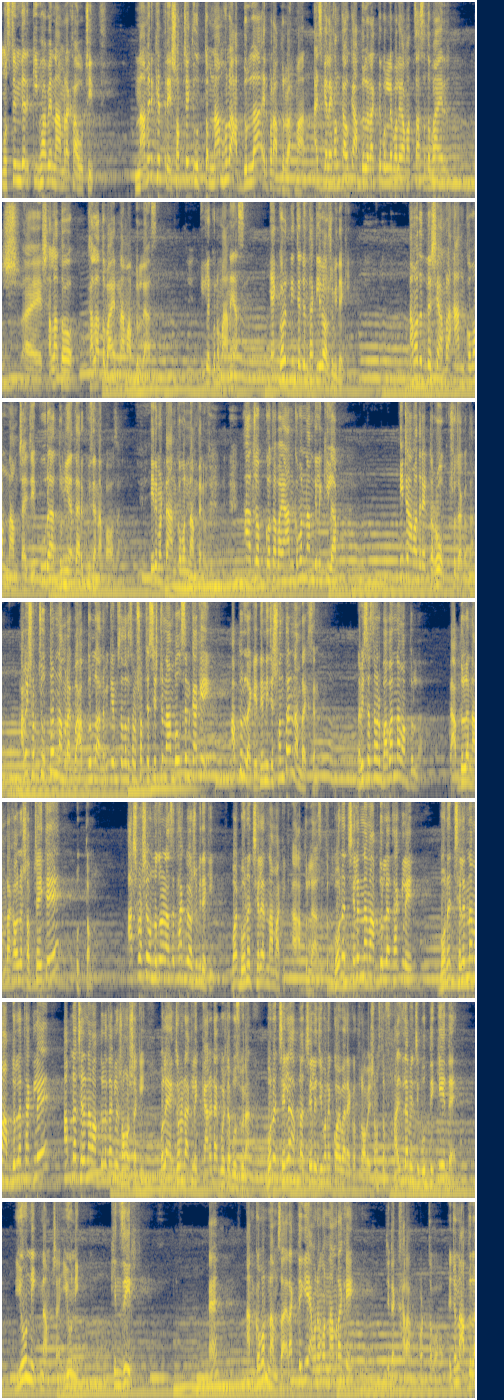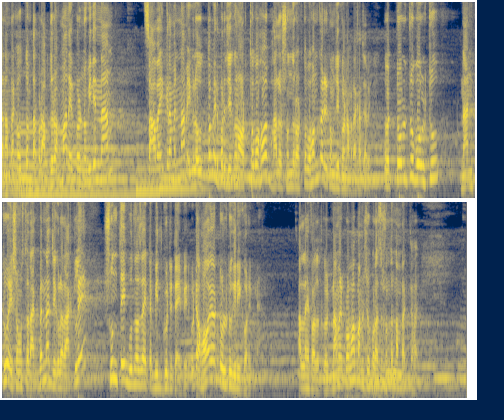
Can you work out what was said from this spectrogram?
মুসলিমদের কীভাবে নাম রাখা উচিত? নামের ক্ষেত্রে সবচাইতে উত্তম নাম হলো আব্দুল্লাহ এরপর আব্দুর রহমান। আজকাল এখন কাউকে আবদুল্লাহ রাখতে বললে বলে আমার চাচাতো ভাইয়ের স- এ, শালাতো খালাতো ভাইয়ের নাম আবদুল্লাহ আছে। এগুলো কোনো মানে আছে? এক ঘরে তিন চারজন থাকলে বা অসুবিধা কি? আমাদের দেশে আমরা আনকমন নাম চাই যে পুরা দুনিয়াতে আর খুঁজে না পাওয়া যায়। এরকম একটা আনকমন নাম দেন হুজুর। আজব কথা ভাই আনকমন নাম দিলে কি লাভ? এটা আমাদের একটা রোগ, সোজা আমি সবচেয়ে উত্তম নাম রাখব, আব্দুল্লাহ, নবী করিম ওয়াসাল্লাম সবচেয়ে শ্রেষ্ঠ নাম বলছেন কাকে? আব্দুল্লাহকে। তিনি নিজের সন্তানের নাম রাখছেন। নবী সাল্লাল্লাহু বাবার নাম আব্দুল্লাহ। আব্দুল্লাহ নাম রাখা হলো সবচাইতে উত্তম। আশপাশে অন্যজনের আছে থাকবে, অসুবিধা কি? বয়, বোনের ছেলের নাম আকি আব্দুল্লাহ আছে। তো বোনের ছেলের নাম আব্দুল্লাহ থাকলে, বোনের ছেলের নাম আবদুল্লাহ থাকলে, আপনার ছেলের নাম আবদুল্লাহ থাকলে সমস্যা কি? বলে একজনে ডাকলে কারে ডাকবো সেটা বুঝবে না। বোনের ছেলে, আপনার ছেলে জীবনে কয়বার একত্র হবে? সমস্ত ফাইজলামের যে বুদ্ধি কে দেয়? ইউনিক নাম চাই ইউনিক খিনজির। হ্যাঁ? আনকমন নাম চায় রাখতে গিয়ে এমন এমন নাম রাখে, যেটা খারাপ, অর্থবহ। এই জন্য আবদুল্লাহ নাম রাখা উত্তম, তারপর আব্দুর রহমান, এরপর নবীদের নাম, সাহাবা ইকরামের নাম, এগুলো উত্তম, এরপর যে কোনো অর্থবহ, ভালো, সুন্দর অর্থ বহন করে এরকম যে কোনো নাম রাখা যাবে। তবে টলটু, বল্টু, নানটু, এই সমস্ত রাখবেন না, যেগুলো রাখলে শুনতেই বোঝা যায় এটা বিদগুটি টাইপের ওটা হয় টলটুগিরি করেন না। আল্লাহ হেফাজত করুন নামের প্রভাব মানুষের উপর আছে, সুন্দর নাম রাখতে হয়।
